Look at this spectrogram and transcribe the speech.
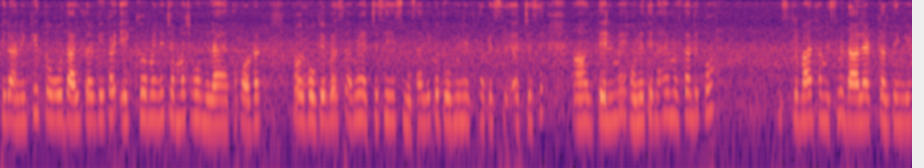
किराने के तो वो दाल तड़के का एक मैंने चम्मच वो मिलाया था पाउडर और हो गए बस। हमें अच्छे से इस मसाले को दो मिनट तक इस अच्छे से तेल में होने देना है मसाले को। उसके बाद हम इसमें दाल ऐड कर देंगे।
